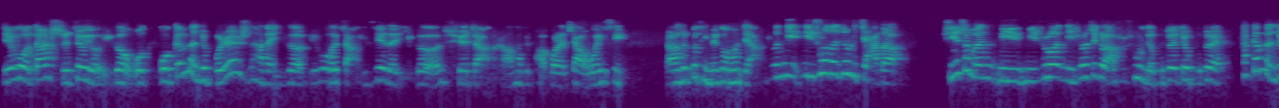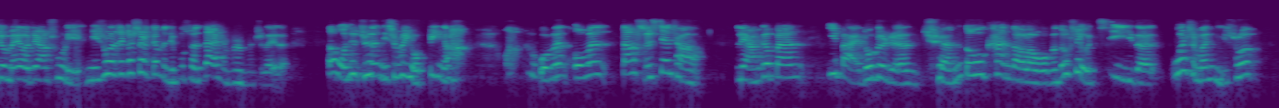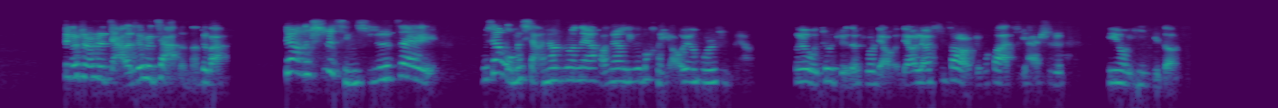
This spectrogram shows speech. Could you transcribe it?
结果当时就有一个我我根本就不认识他的一个比我长一届的一个学长，然后他就跑过来加我微信，然后就不停的跟我讲说你你说的就是假的，凭什么你你说你说这个老师处理的不对就不对，他根本就没有这样处理，你说这个事儿根本就不存在什么什么之类的。那我就觉得你是不是有病啊？我们我们当时现场两个班一百多个人全都看到了，我们都是有记忆的。为什么你说这个事儿是假的就是假的呢？对吧？这样的事情其实，在不像我们想象中的那样，好像离我们很遥远或者什么样。所以我就觉得说聊聊聊性骚扰这个话题还是挺有意义的。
